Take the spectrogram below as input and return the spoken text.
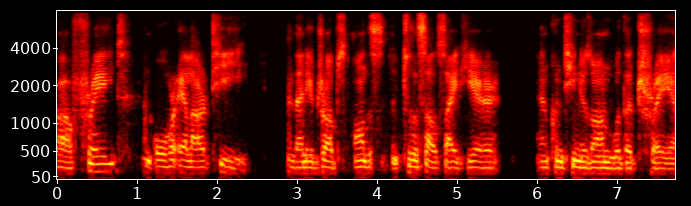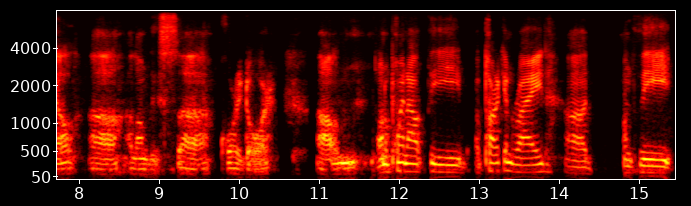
uh, freight and over LRT, and then it drops on the, to the south side here and continues on with the trail uh, along this uh, corridor. Um, I want to point out the park and ride uh, on the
